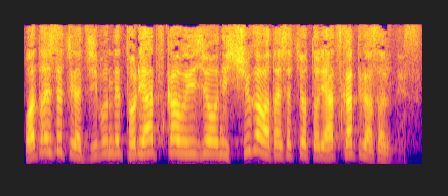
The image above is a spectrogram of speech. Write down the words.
私たちが自分で取り扱う以上に主が私たちを取り扱ってくださるんです。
